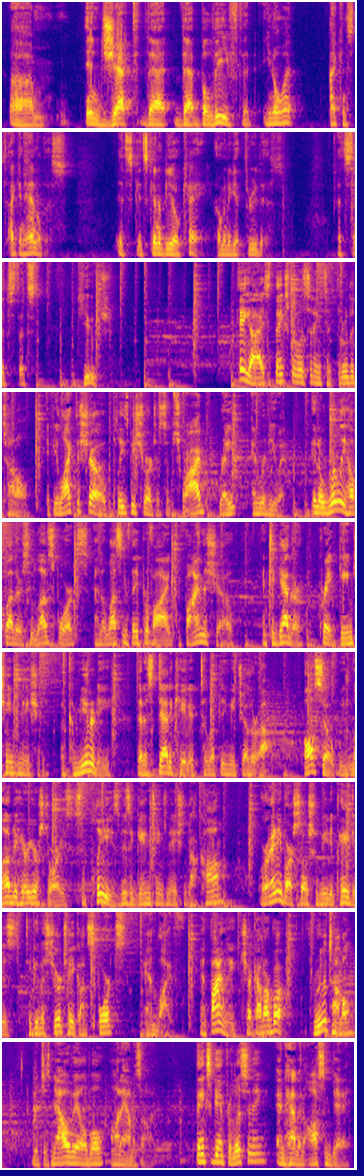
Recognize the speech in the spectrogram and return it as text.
um, inject that that belief that you know what I can I can handle this. It's it's going to be okay. I'm going to get through this. That's that's that's huge. Hey guys, thanks for listening to Thru the Tunnel. If you like the show, please be sure to subscribe, rate, and review it. It'll really help others who love sports and the lessons they provide to find the show and together create Game Change Nation, a community that is dedicated to lifting each other up. Also, we'd love to hear your stories, so please visit GameChangeNation.com or any of our social media pages to give us your take on sports and life. And finally, check out our book, Thru the Tunnel, which is now available on Amazon. Thanks again for listening and have an awesome day.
